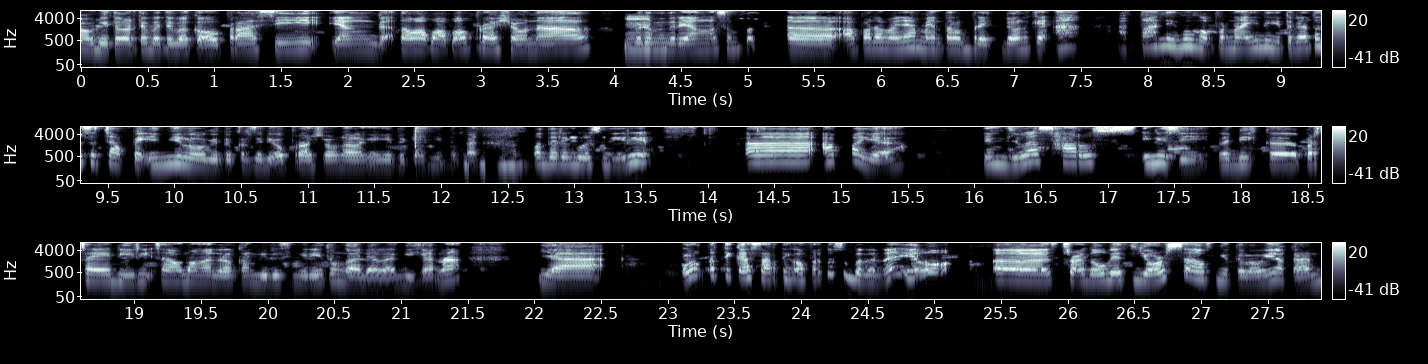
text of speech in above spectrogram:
auditor tiba-tiba ke operasi yang nggak tahu apa-apa operasional hmm. bener-bener yang sempet uh, apa namanya mental breakdown kayak ah apa nih gue nggak pernah ini ternyata secapek ini loh gitu kerja di operasional kayak gitu kayak gitu kan kalau dari gue sendiri uh, apa ya yang jelas harus ini sih lebih ke percaya diri sama mengandalkan diri sendiri itu nggak ada lagi karena ya lo ketika starting over tuh sebenarnya ya lo uh, struggle with yourself gitu loh ya kan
